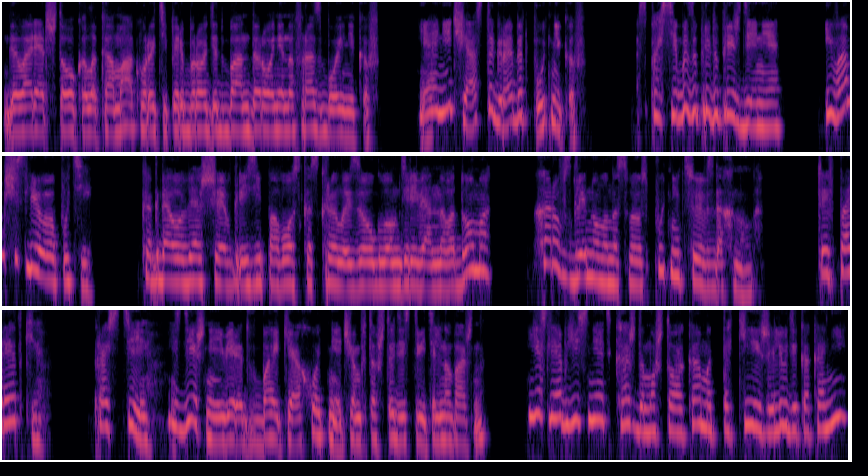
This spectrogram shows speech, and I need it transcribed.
Говорят, что около Камакуры теперь бродит банда ронинов-разбойников, и они часто грабят путников. Спасибо за предупреждение. И вам счастливого пути. Когда увязшая в грязи повозка скрылась за углом деревянного дома, Хару взглянула на свою спутницу и вздохнула. «Ты в порядке? Прости, здешние верят в байки охотнее, чем в то, что действительно важно. Если объяснять каждому, что Акамы такие же люди, как они,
